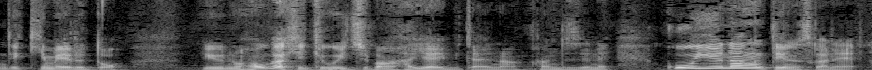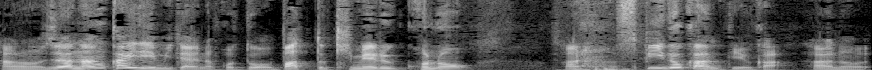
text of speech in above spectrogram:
で決めるというの方が結局一番早いみたいな感じでね。こういうなんていうんですかね、あの、じゃあ何回でみたいなことをバッと決める、この、あの、スピード感っていうか、あの、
